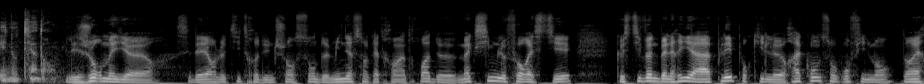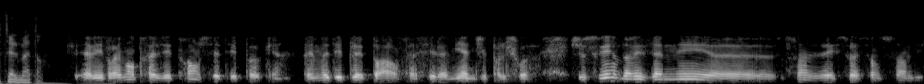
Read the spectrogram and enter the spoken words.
et nous tiendrons. Les jours meilleurs, c'est d'ailleurs le titre d'une chanson de 1983 de Maxime Le Forestier que Steven Bellery a appelé pour qu'il raconte son confinement dans RTL Matin. Elle est vraiment très étrange cette époque. Hein. Elle me déplaît pas. Enfin, c'est la mienne, j'ai pas le choix. Je me souviens dans les années euh, fin des années 60, 70,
